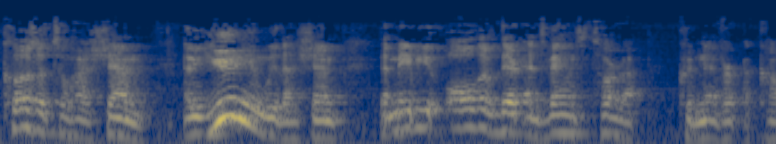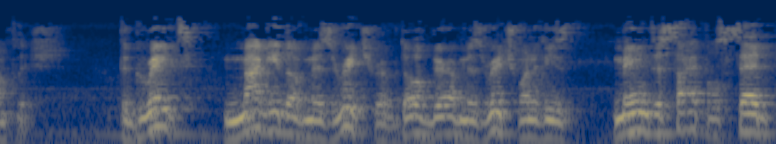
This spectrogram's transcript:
closer to Hashem, a union with Hashem that maybe all of their advanced Torah could never accomplish. The great Magid of Mezrich, Reb Dov Ber of Mezrich, one of his main disciples, said,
